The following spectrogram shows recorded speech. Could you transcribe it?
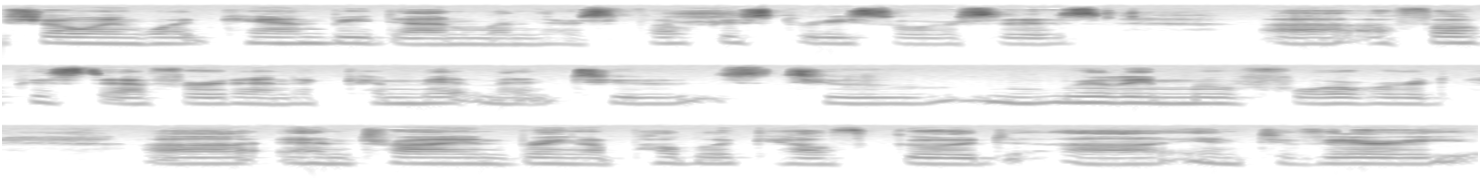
showing what can be done when there's focused resources, uh, a focused effort, and a commitment to to really move forward uh, and try and bring a public health good uh, into very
